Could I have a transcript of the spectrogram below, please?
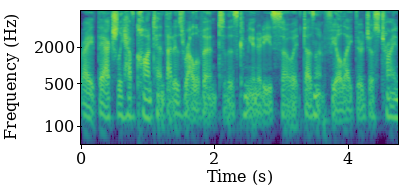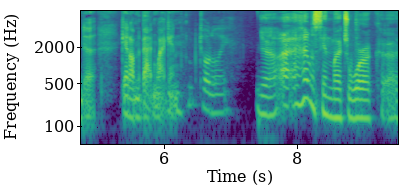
right? They actually have content that is relevant to this community. So it doesn't feel like they're just trying to get on the bandwagon. Totally. Yeah, I, I haven't seen much work, uh,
